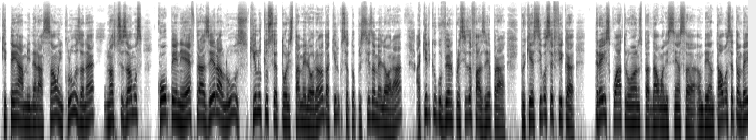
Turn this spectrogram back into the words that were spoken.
que tem a mineração inclusa, né? Nós precisamos, com o PNF, trazer à luz aquilo que o setor está melhorando, aquilo que o setor precisa melhorar, aquilo que o governo precisa fazer para. Porque se você fica três, quatro anos para dar uma licença ambiental, você também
